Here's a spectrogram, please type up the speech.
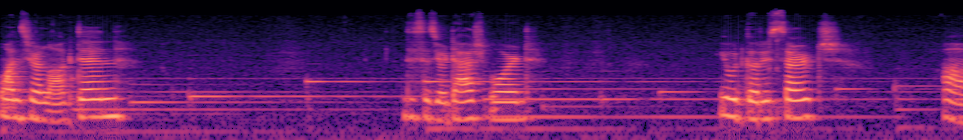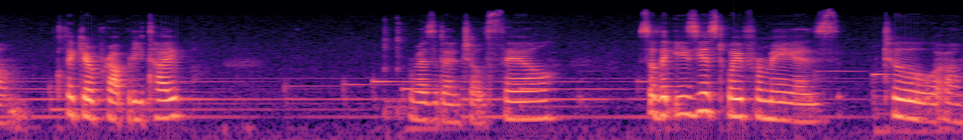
Once you're logged in, this is your dashboard. You would go to search, um, click your property type, residential sale. So the easiest way for me is to um,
